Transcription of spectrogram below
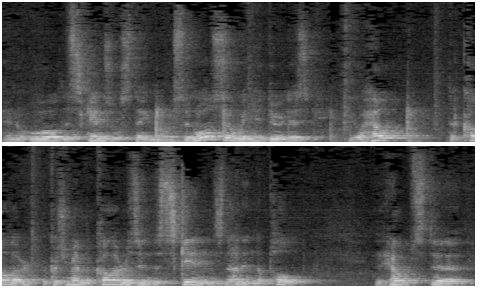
and all the skins will stay moist. And also when you do this, you'll help the color, because remember, color is in the skins, not in the pulp. It helps the,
